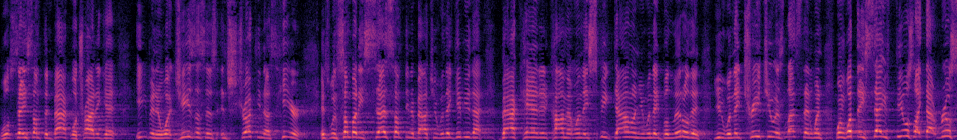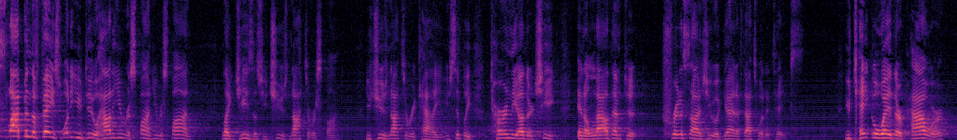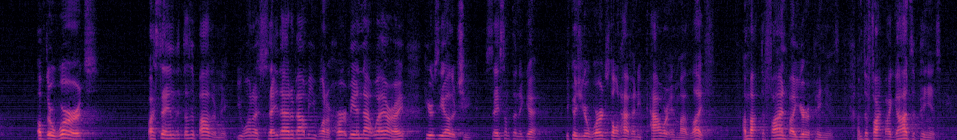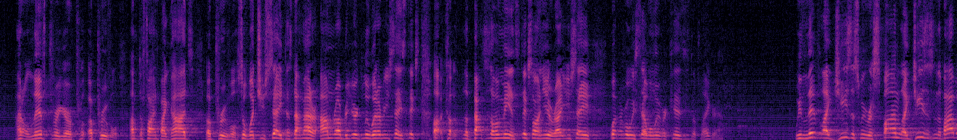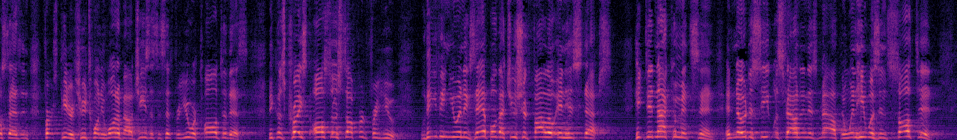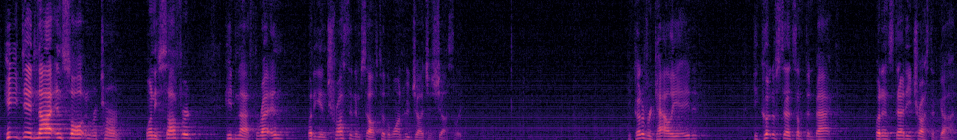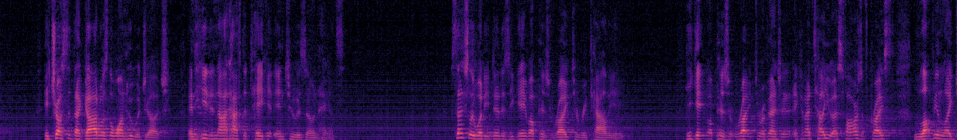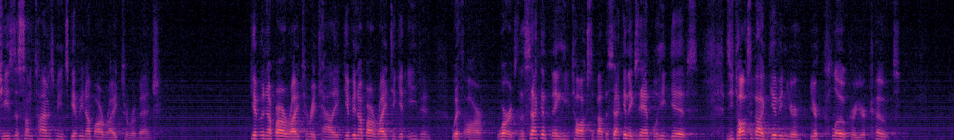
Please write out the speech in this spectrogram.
We'll say something back. We'll try to get even. And what Jesus is instructing us here is when somebody says something about you, when they give you that backhanded comment, when they speak down on you, when they belittle you, when they treat you as less than, when, when what they say feels like that real slap in the face, what do you do? How do you respond? You respond like Jesus. You choose not to respond. You choose not to retaliate. You simply turn the other cheek and allow them to criticize you again if that's what it takes. You take away their power of their words by saying, It doesn't bother me. You want to say that about me? You want to hurt me in that way? All right, here's the other cheek. Say something again. Because your words don't have any power in my life. I'm not defined by your opinions, I'm defined by God's opinions. I don't live through your approval. I'm defined by God's approval. So what you say does not matter. I'm rubber, you're glue. Whatever you say sticks, uh, bounces off of me and sticks on you, right? You say whatever we said when we were kids in the playground. We live like Jesus. We respond like Jesus. And the Bible says in 1 Peter 2.21 about Jesus, it says, For you were called to this, because Christ also suffered for you, leaving you an example that you should follow in his steps. He did not commit sin, and no deceit was found in his mouth. And when he was insulted, he did not insult in return. When he suffered, he did not threaten, but he entrusted himself to the one who judges justly. He could have retaliated, he could have said something back. But instead, he trusted God. He trusted that God was the one who would judge, and he did not have to take it into his own hands. Essentially, what he did is he gave up his right to retaliate. He gave up his right to revenge. And can I tell you, as far as of Christ, loving like Jesus sometimes means giving up our right to revenge, giving up our right to retaliate, giving up our right to get even with our words. And the second thing he talks about, the second example he gives, is he talks about giving your, your cloak or your coat.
